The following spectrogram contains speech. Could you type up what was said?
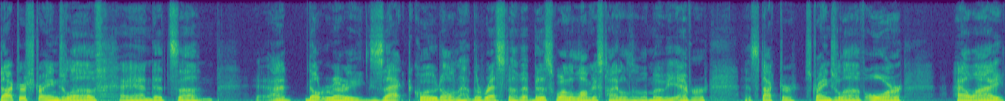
Doctor Strangelove, and it's uh, I don't remember the exact quote on the rest of it, but it's one of the longest titles of a movie ever. It's Doctor Strangelove, or How I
